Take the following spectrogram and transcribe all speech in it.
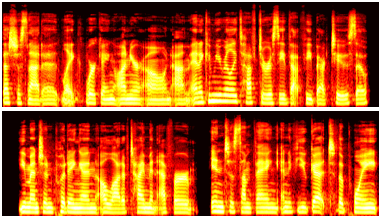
that's just not it like working on your own. Um, and it can be really tough to receive that feedback too. So you mentioned putting in a lot of time and effort into something and if you get to the point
